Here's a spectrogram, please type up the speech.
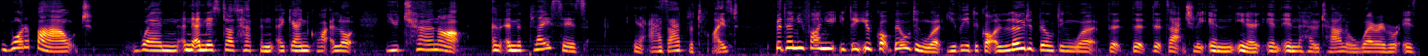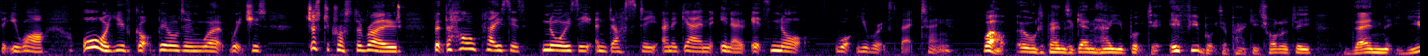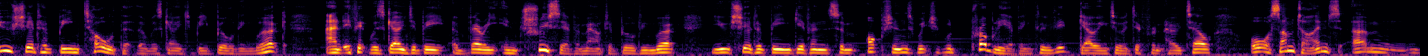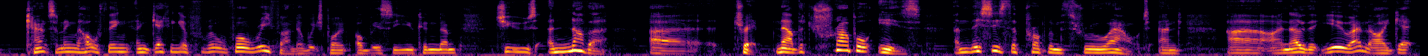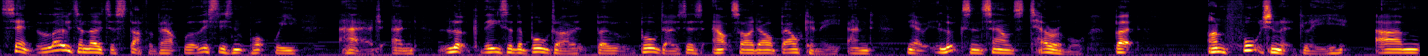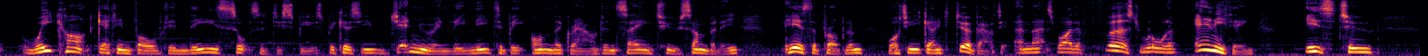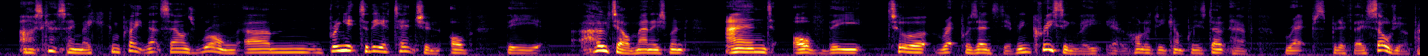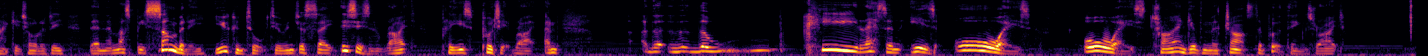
what about when, and, and this does happen again quite a lot, you turn up and, and the place is, you know, as advertised, but then you find you, that you've got building work. You've either got a load of building work that, that that's actually in, you know, in, in the hotel or wherever it is that you are, or you've got building work which is just across the road, but the whole place is noisy and dusty. And again, you know, it's not what you were expecting. Well, it all depends again how you booked it. If you booked a package holiday, then you should have been told that there was going to be building work. And if it was going to be a very intrusive amount of building work, you should have been given some options, which would probably have included going to a different hotel or sometimes um, cancelling the whole thing and getting a full, full, refund, at which point, obviously, you can um, choose another uh, trip. Now, the trouble is and this is the problem throughout. And uh, I know that you and I get sent loads and loads of stuff about, well, this isn't what we had. And look, these are the bulldozers outside our balcony. And, you know, it looks and sounds terrible. But unfortunately, um, we can't get involved in these sorts of disputes because you genuinely need to be on the ground and saying to somebody, here's the problem, what are you going to do about it? And that's why the first rule of anything is to, I was going to say make a complaint, that sounds wrong. Um, bring it to the attention of the hotel management and of the tour representative. Increasingly, you know, holiday companies don't have reps, but if they've sold you a package holiday, then there must be somebody you can talk to and just say, This isn't right, please put it right. And the, the, the key lesson is always, always try and give them a chance to put things right.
